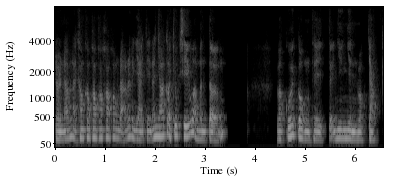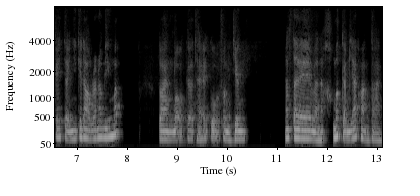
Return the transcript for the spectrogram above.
rồi nó lại không không không không không không đoạn rất là dài, thì nó nhói có chút xíu và mình tưởng. Và cuối cùng thì tự nhiên nhìn một chọc, cái tự nhiên cái đầu đó nó biến mất. Toàn bộ cơ thể của phần chân, nó tê và nó mất cảm giác hoàn toàn.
